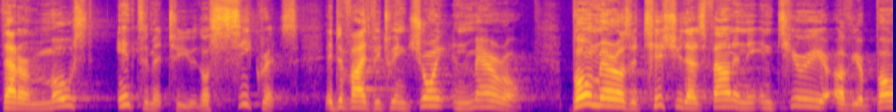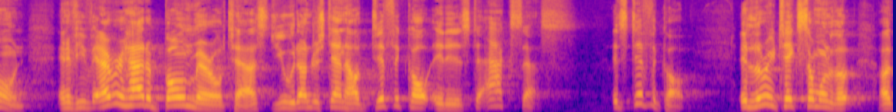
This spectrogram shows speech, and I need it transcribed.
that are most intimate to you, those secrets. It divides between joint and marrow. Bone marrow is a tissue that is found in the interior of your bone. And if you've ever had a bone marrow test, you would understand how difficult it is to access. It's difficult. It literally takes someone with a, a,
